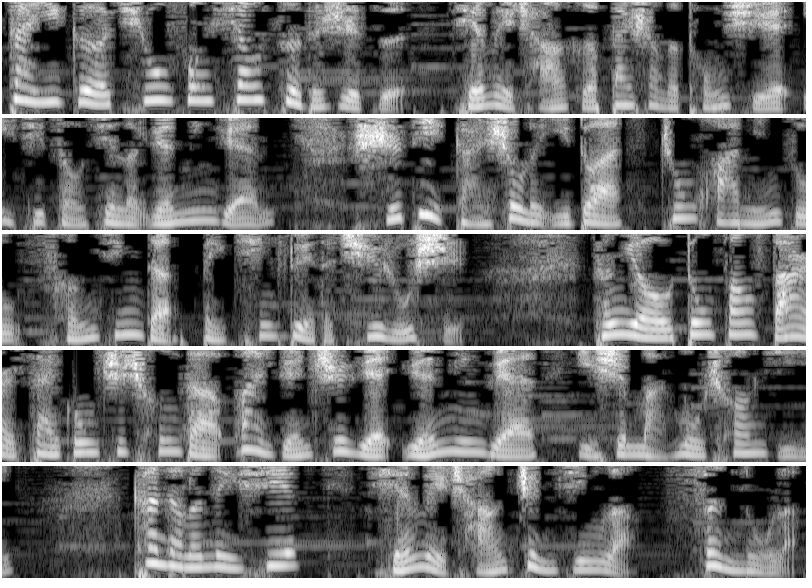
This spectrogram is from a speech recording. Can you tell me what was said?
在一个秋风萧瑟的日子，钱伟长和班上的同学一起走进了圆明园，实地感受了一段中华民族曾经的被侵略的屈辱史。曾有“东方凡尔赛宫”之称的万园之园圆明园已是满目疮痍。看到了那些，钱伟长震惊了，愤怒了。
